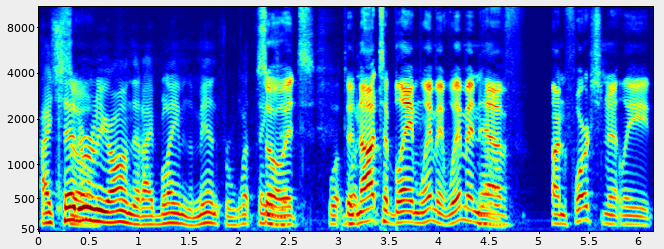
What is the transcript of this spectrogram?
I said So- earlier on that I blame the men for what things. so it's what, what- not to blame women. Women No. have unfortunately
